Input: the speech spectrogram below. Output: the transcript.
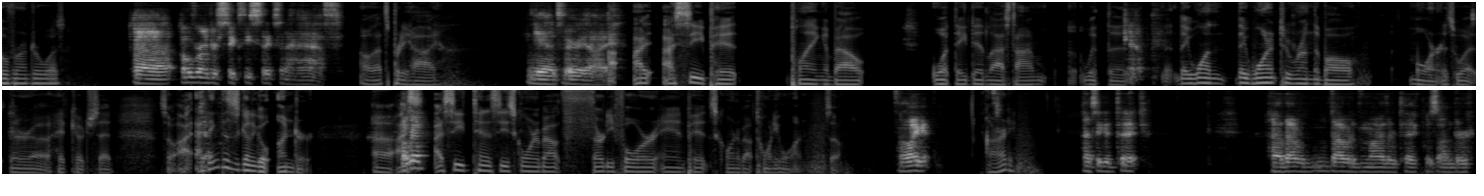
over under was? Uh, over under 66 and a half. Oh, that's pretty high. Yeah, it's very high. I, I, I see Pitt playing about what they did last time with the Yeah. they won they wanted to run the ball more is what their uh, head coach said. So I, I Yeah. think this is going to go under. Uh, I, Okay. I see Tennessee scoring about 34 and Pitt scoring about 21. So, I like it. alrighty. That's a good pick. Uh, that would that would have been my other pick was under.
